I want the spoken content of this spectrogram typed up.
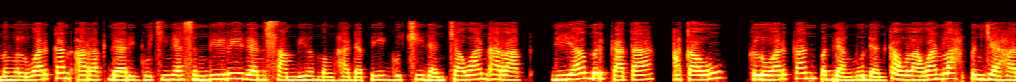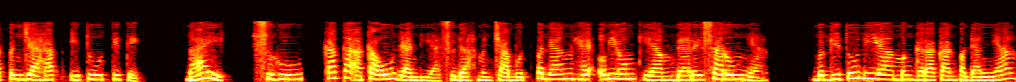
mengeluarkan arak dari gucinya sendiri dan sambil menghadapi guci dan cawan arak, dia berkata, Akau, keluarkan pedangmu dan kau lawanlah penjahat-penjahat itu titik. Baik, suhu, kata Akau dan dia sudah mencabut pedang He Leong Kiam dari sarungnya. Begitu dia menggerakkan pedangnya,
